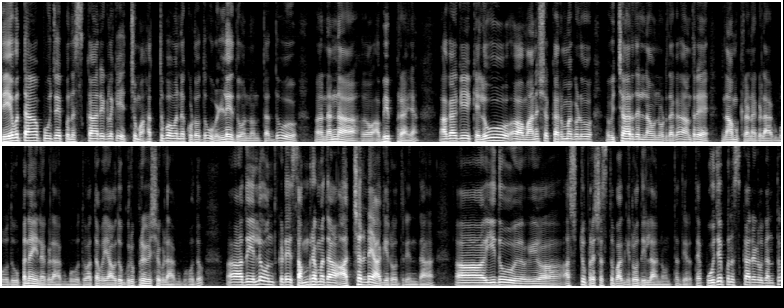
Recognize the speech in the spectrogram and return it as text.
ದೇವತಾ ಪೂಜೆ ಪುನಸ್ಕಾರಗಳಿಗೆ ಹೆಚ್ಚು ಮಹತ್ವವನ್ನು ಕೊಡೋದು ಒಳ್ಳೆಯದು ಅನ್ನುವಂಥದ್ದು ನನ್ನ ಅಭಿಪ್ರಾಯ. ಹಾಗಾಗಿ ಕೆಲವು ಮಾನಸ ಕರ್ಮಗಳು ವಿಚಾರದಲ್ಲಿ ನಾವು ನೋಡಿದಾಗ ಅಂದರೆ ನಾಮಕರಣಗಳಾಗ್ಬೋದು ಉಪನಯನಗಳಾಗ್ಬೋದು ಅಥವಾ ಯಾವುದೋ ಗುರುಪ್ರವೇಶಗಳಾಗಬಹುದು ಆ, ಅದು ಎಲ್ಲೋ ಒಂದು ಕಡೆ ಸಂಭ್ರಮದ ಆಚರಣೆ ಆಗಿರೋದ್ರಿಂದ ಇದು ಅಷ್ಟು ಪ್ರಶಸ್ತವಾಗಿರೋದಿಲ್ಲ ಅನ್ನುವಂಥದ್ದು ಇರುತ್ತೆ ಪೂಜೆ ಪುನಸ್ಕಾರಗಳಿಗಂತೂ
